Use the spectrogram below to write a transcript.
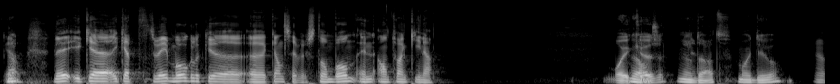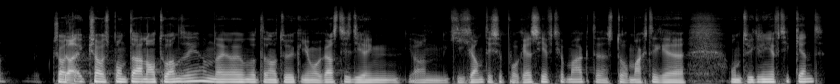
Ja. Nee, ik, eh, ik had twee mogelijke eh kanshebbers. Tom Bon en Antoine Kina. Mooie Ja, keuze. inderdaad. Mooi duo. Ja. Ik zou, Ja. ik zou spontaan Antoine zeggen, omdat, omdat hij natuurlijk een jonge gast is die een, ja, een gigantische progressie heeft gemaakt, een stormachtige ontwikkeling heeft gekend.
